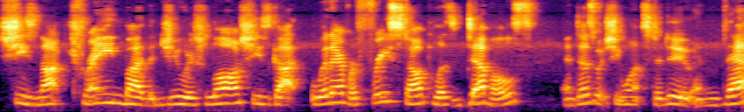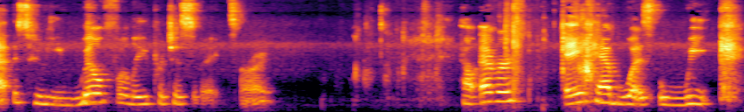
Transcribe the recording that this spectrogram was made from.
She's not trained by the Jewish law. She's got whatever freestyle plus devils and does what she wants to do. And that is who he willfully participates. All right. However, Ahab was weak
